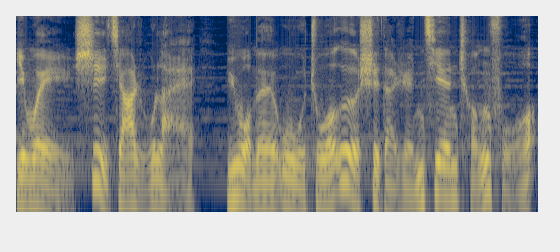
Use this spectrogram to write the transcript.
因为释迦如来与我们五浊恶世的人间成佛，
